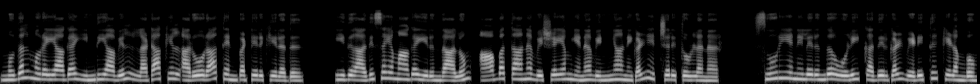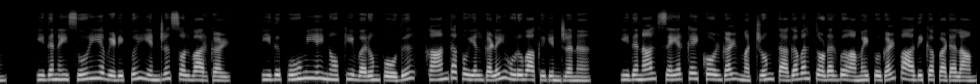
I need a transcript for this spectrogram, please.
முதல் முறையாக இந்தியாவில் லடாக்கில் அரோரா தென்பட்டிருக்கிறது. இது அதிசயமாக இருந்தாலும் ஆபத்தான விஷயம் என விஞ்ஞானிகள் எச்சரித்துள்ளனர். சூரியனிலிருந்து ஒளி கதிர்கள் வெடித்து கிளம்பும். இதனை சூரிய வெடிப்பு என்று சொல்வார்கள். இது பூமியை நோக்கி வரும்போது காந்த புயல்களை உருவாக்குகின்றன. இதனால் செயற்கைக்கோள்கள் மற்றும் தகவல் தொடர்பு அமைப்புகள் பாதிக்கப்படலாம்.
